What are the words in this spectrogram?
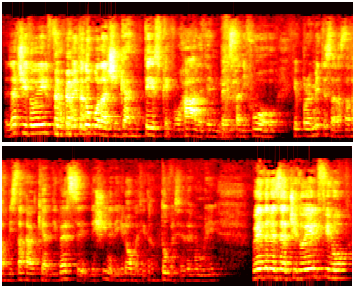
L'esercito elfo, ovviamente dopo la gigantesca e focale tempesta di fuoco, che probabilmente sarà stata avvistata anche a diverse decine di chilometri da dove siete voi, vedete l'esercito elfico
